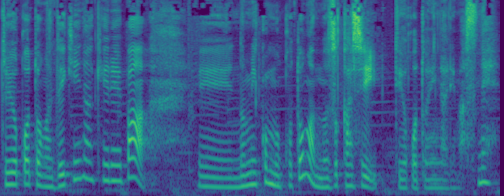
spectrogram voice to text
ということができなければ、えー飲み込むことが難しいっていうことになりますね。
